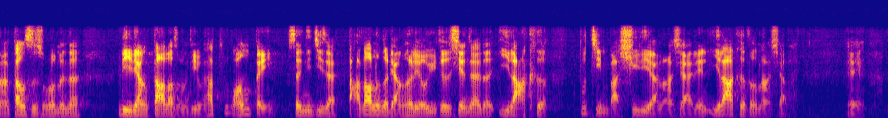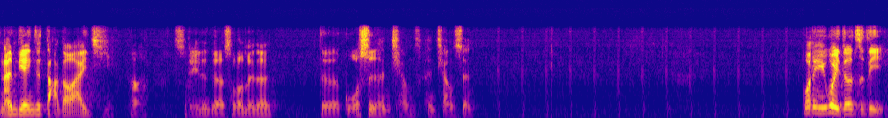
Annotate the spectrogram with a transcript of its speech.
啊，当时所罗门的力量大到什么地步？他往北，圣经记载，打到那个两河流域，就是现在的伊拉克，不仅把叙利亚拿下来，连伊拉克都拿下来，哎，南边一直打到埃及，啊，所以那个所罗门的的国势很强，很强盛。关于未得之地，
